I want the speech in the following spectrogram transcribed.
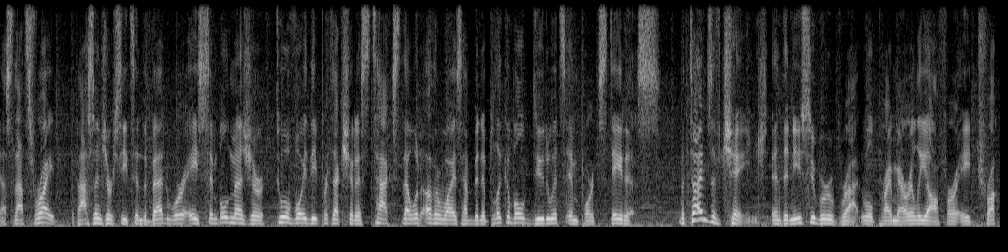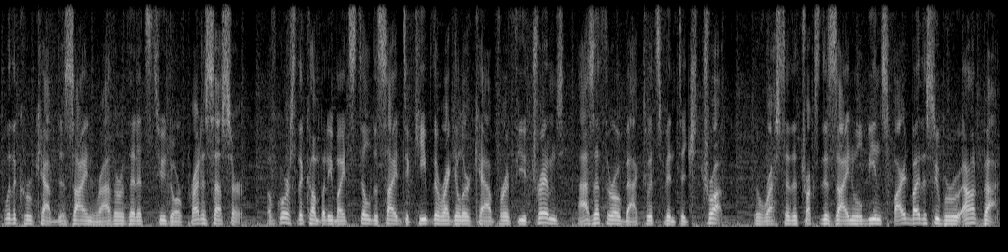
Yes, that's right. The passenger seats in the bed were a simple measure to avoid the protectionist tax that would otherwise have been applicable due to its import status. But times have changed, and the new Subaru Brat will primarily offer a truck with a crew cab design rather than its two-door predecessor. Of course, the company might still decide to keep the regular cab for a few trims as a throwback to its vintage truck. The rest of the truck's design will be inspired by the Subaru Outback.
